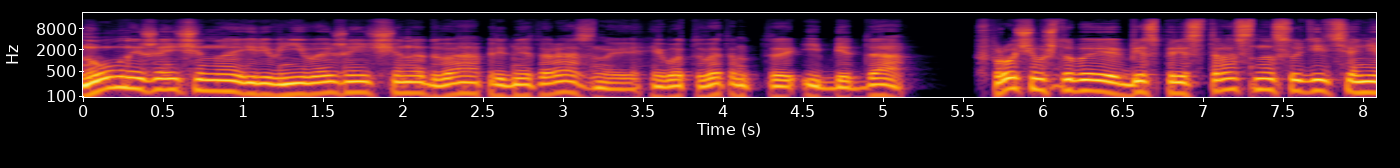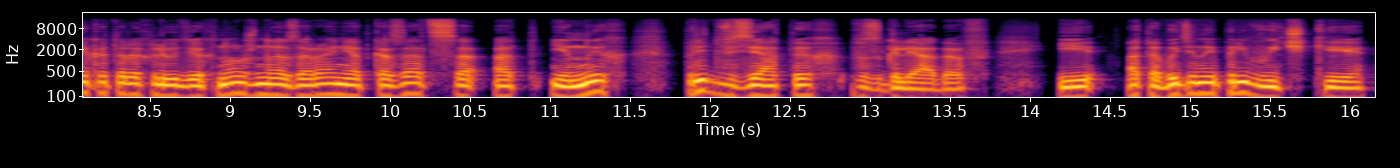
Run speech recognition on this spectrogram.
Но умная женщина и ревнивая женщина – два предмета разные, и вот в этом-то и беда. Впрочем, чтобы беспристрастно судить о некоторых людях, нужно заранее отказаться от иных предвзятых взглядов и от обыденной привычки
